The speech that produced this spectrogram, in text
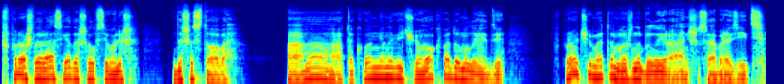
В прошлый раз я дошел всего лишь до шестого». «А, так он не новичок», — подумал Эдди. Впрочем, это можно было и раньше сообразить.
